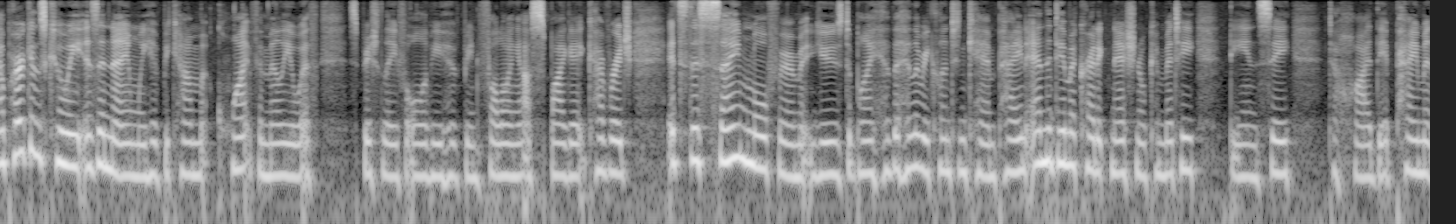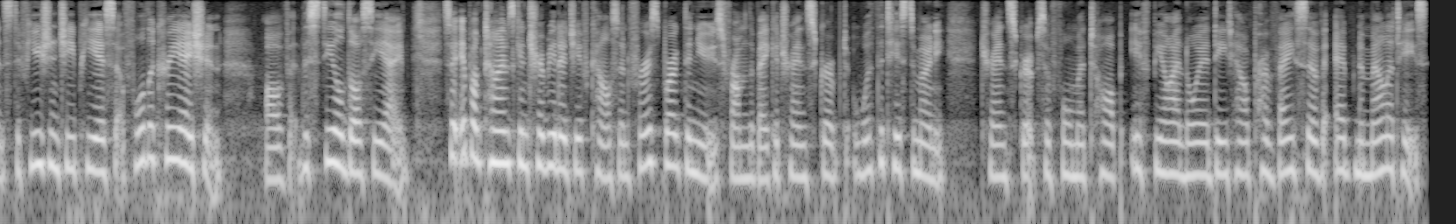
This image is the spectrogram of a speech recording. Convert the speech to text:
Now, Perkins Coie is a name we have become quite familiar with, especially for all of you who've been following our Spygate coverage. It's the same law firm used by the Hillary Clinton campaign and the Democratic National Committee, DNC, to hide their payments to Fusion GPS for the creation of the Steele dossier. So, Epoch Times contributor Jeff Carlson first broke the news from the Baker transcript with the testimony. Transcripts of former top FBI lawyer detail pervasive abnormalities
